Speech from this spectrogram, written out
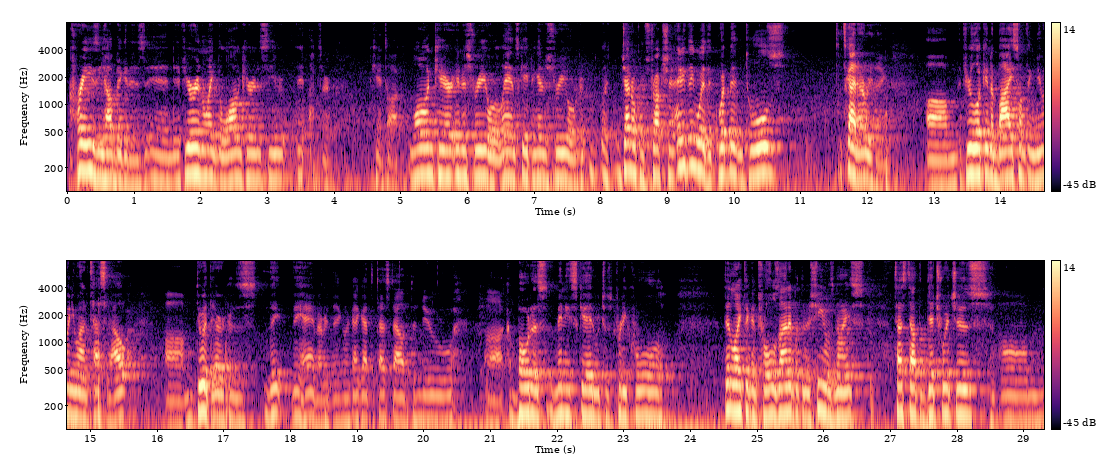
Crazy how big it is, and if you're in like the lawn care industry, eh, I'm sorry, can't talk. Lawn care industry or landscaping industry or general construction, anything with equipment and tools, it's got everything. Um, if you're looking to buy something new and you want to test it out, um, do it there because they, they have everything. Like I got to test out the new uh, Kubota mini skid, which was pretty cool. Didn't like the controls on it, but the machine was nice. Test out the ditch witches, um,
